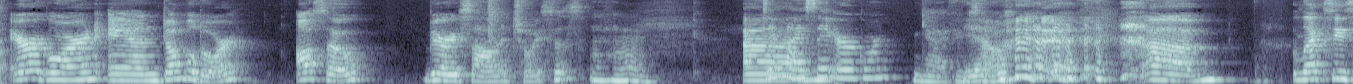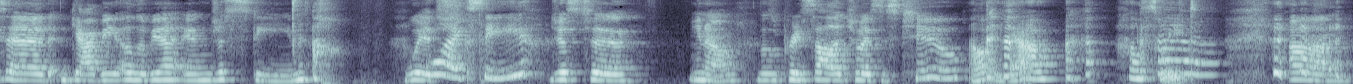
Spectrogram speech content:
Aragorn, and Dumbledore. Also, very solid choices. Mm-hmm. Didn't I say Aragorn? Yeah, I think Yeah. so. um, Lexi said Gabby, Olivia, and Justine. Which, Lexi. just to, you know, those are pretty solid choices too. Oh yeah. How sweet. Um,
